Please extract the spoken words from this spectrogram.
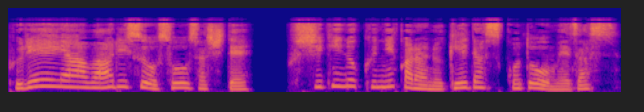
プレイヤーはアリスを操作して不思議の国から抜け出すことを目指す。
